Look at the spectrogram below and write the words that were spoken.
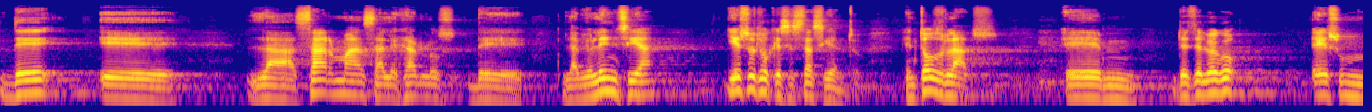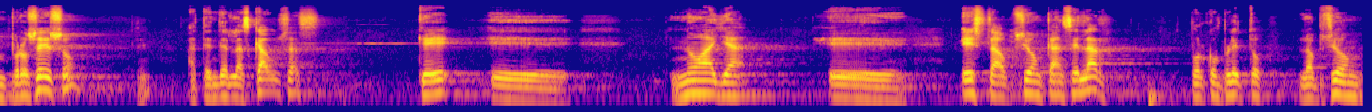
de eh, las armas, alejarlos de la violencia, y eso es lo que se está haciendo en todos lados. Em, desde luego es un proceso, atender las causas, que eh, no haya eh, esta opción, cancelar por completo la opción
